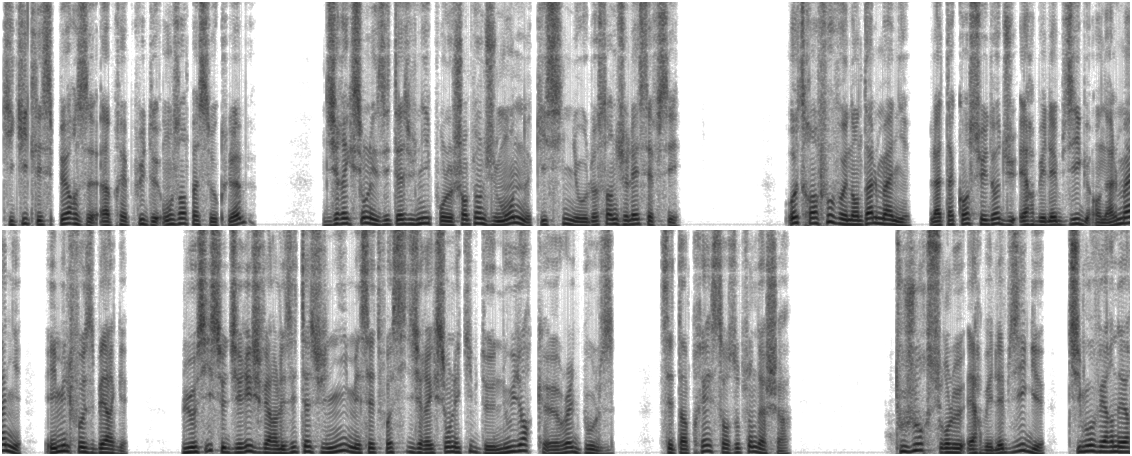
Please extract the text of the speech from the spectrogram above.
qui quitte les Spurs après plus de 11 ans passés au club. Direction les États-Unis pour le champion du monde qui signe au Los Angeles FC. Autre info venant d'Allemagne, l'attaquant suédois du RB Leipzig en Allemagne, Emil Fosberg. Lui aussi se dirige vers les États-Unis, mais cette fois-ci direction l'équipe de New York Red Bulls. C'est un prêt sans option d'achat. Toujours sur le RB Leipzig, Timo Werner,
